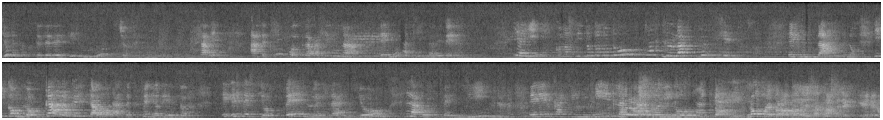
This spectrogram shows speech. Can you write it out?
yo le puedo de- de decir mucho, señor. ¿Sabe? Hace tiempo trabajé en una, en una tienda de telas. Y ahí conocí todo, todas de géneros. Examino y con lo caro que está ahora, se- señor director. El el terciopelo, el rayón, la porcelina, el casimir, la señorita, no se trata de esa clase de género,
